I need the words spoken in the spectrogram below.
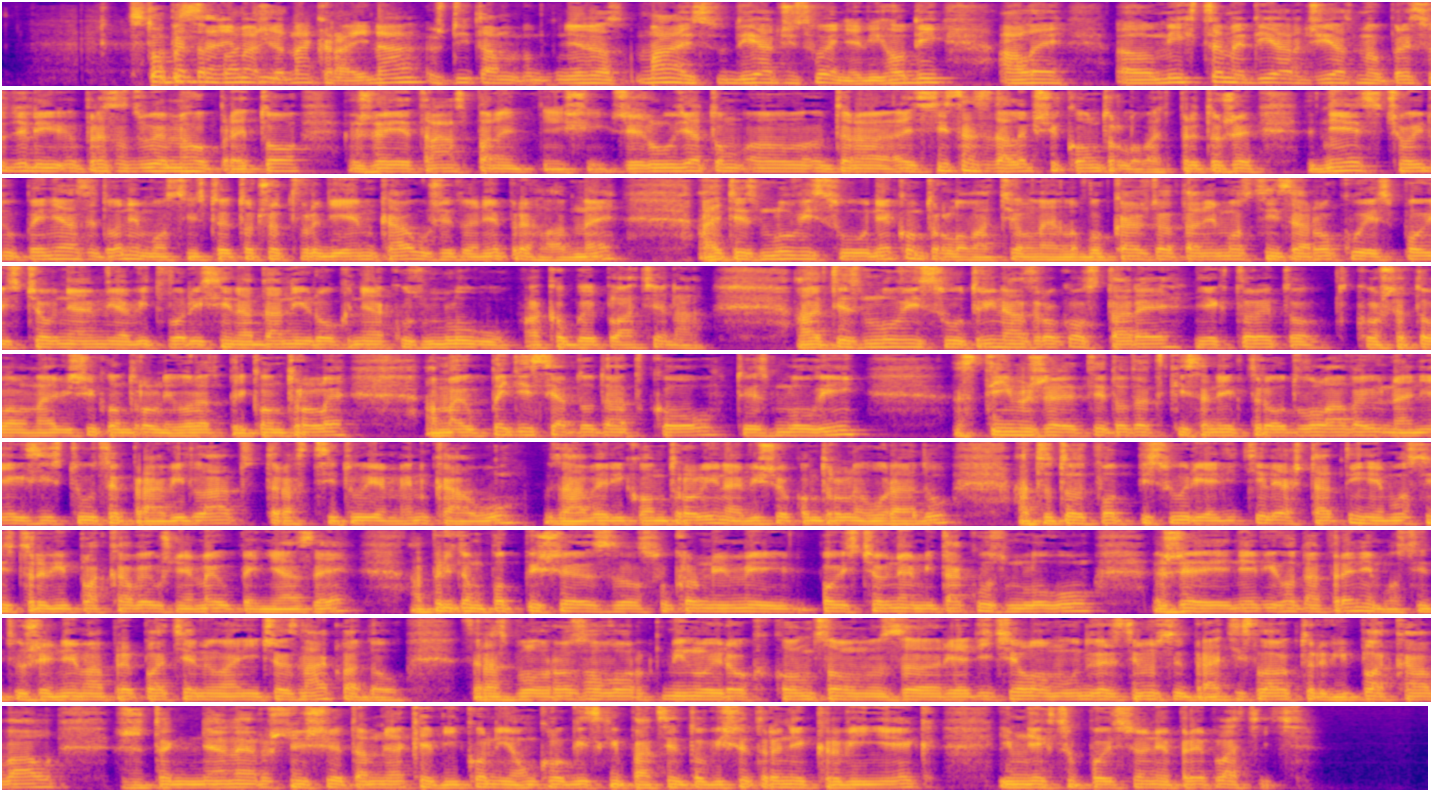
100% nemá žiadna krajina, vždy tam má aj DRG svoje nevýhody, ale uh, my chceme DRG a sme ho presadili, presadzujeme ho preto, že je transparentnejší, že ľudia tom, uh, teda aj systém sa dá lepšie kontrolovať, pretože dnes, čo idú peniaze do nemocnic, to je to, čo tvrdí MK, už je to neprehľadné, aj tie zmluvy sú nekontrolovateľné, lebo každá tá nemocnica rokuje s poisťovňami a vytvorí si na daný rok nejakú zmluvu, ako bude platená. Ale tie zmluvy sú 13 rokov staré, niektoré to konštatoval najvyšší kontrolný úrad pri kontrole a majú 50 dodatkov tie zmluvy s tým, že tie dodatky sa niektoré odvolávajú na neexistujúce pravidlá, teraz citujem NKU, závery kontroly Najvyššieho kontrolného úradu. A toto podpisujú riaditeľia štátnych nemocníc, ktoré vyplakávajú, už nemajú peniaze. A pritom podpíše s súkromnými poisťovňami takú zmluvu, že je nevýhodná pre nemocnicu, že nemá preplatenú ani čas nákladov. Teraz bol rozhovor minulý rok koncom s riaditeľom Univerzity Bratislava, ktorý vyplakával, že tak najnáročnejšie tam nejaké výkony onkologických pacientov, vyšetrenie krviniek, im nechcú poisťovne preplatiť.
